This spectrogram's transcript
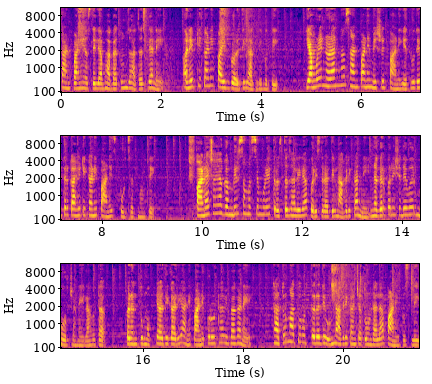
ताणपाणी असलेल्या भागातून जात असल्याने अनेक ठिकाणी पाईप गळती लागली होती. यामुळे नळांना सांडपाणी मिश्रित पाणी येत होते तर काही ठिकाणी पाणीच पोहोचत नव्हते. पाण्याच्या या गंभीर समस्येमुळे त्रस्त झालेल्या परिसरातील नागरिकांनी नगर परिषदेवर मोर्चा नेला होता. परंतु मुख्य अधिकारी आणि पाणी पुरवठा विभागाने थातूरमातूर उत्तरं देऊन नागरिकांच्या तोंडाला पाणी पुसली.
